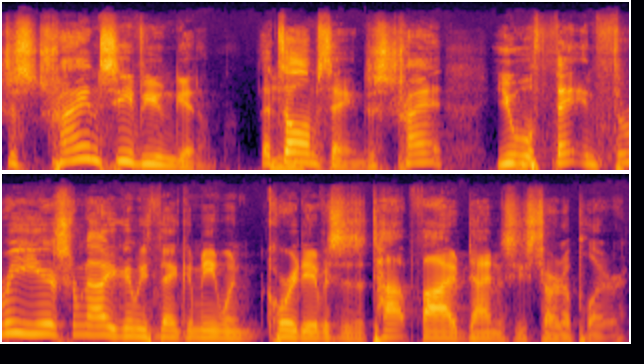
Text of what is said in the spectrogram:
Just try and see if you can get him. That's mm-hmm. all I'm saying. Just try. You will think in three years from now, you're gonna be thanking me when Corey Davis is a top five dynasty startup player.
